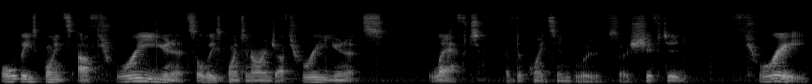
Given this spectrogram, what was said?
All these points are three units. All these points in orange are three units left of the points in blue. So shifted three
